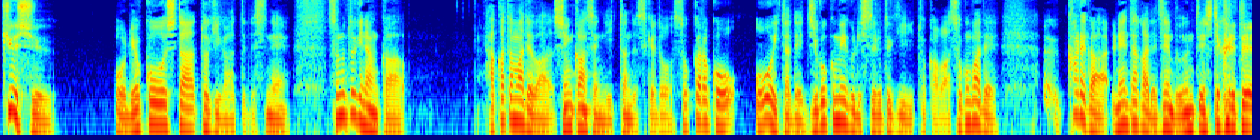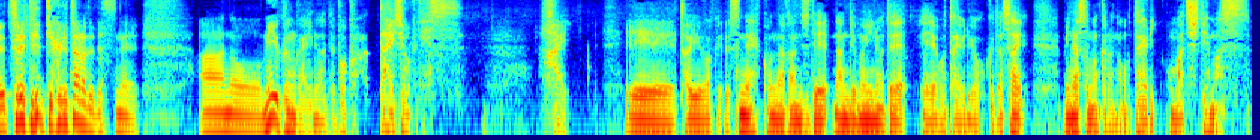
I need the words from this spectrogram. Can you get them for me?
九州を旅行した時があってですね、その時なんか、博多までは新幹線で行ったんですけど、そこからこう、大分で地獄巡りするときとかは、そこまで、彼がレンタカーで全部運転してくれて、連れて行ってくれたのでですね、あの、みゆくんがいるので僕は大丈夫です。はい。えー、というわけですね。こんな感じで何でもいいので、えー、お便りをください。皆様からのお便りお待ちしています。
